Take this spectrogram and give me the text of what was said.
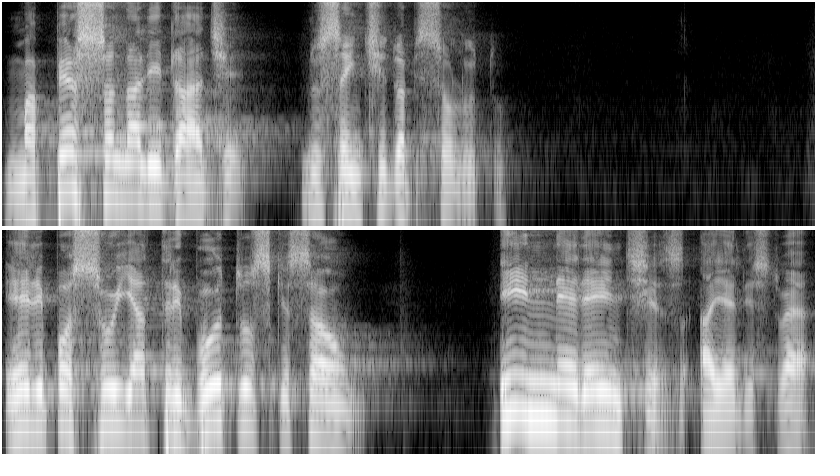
uma personalidade no sentido absoluto. Ele possui atributos que são inerentes a ele, isto é,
